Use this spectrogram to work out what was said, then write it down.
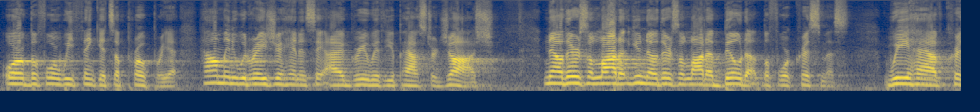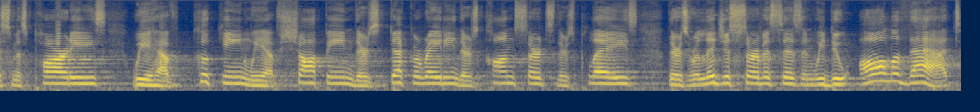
or before we think it's appropriate. How many would raise your hand and say, I agree with you, Pastor Josh? Now, there's a lot of, you know, there's a lot of buildup before Christmas. We have Christmas parties, we have cooking, we have shopping, there's decorating, there's concerts, there's plays, there's religious services, and we do all of that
